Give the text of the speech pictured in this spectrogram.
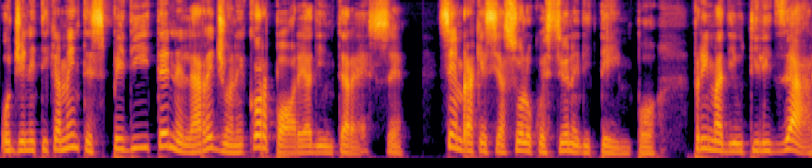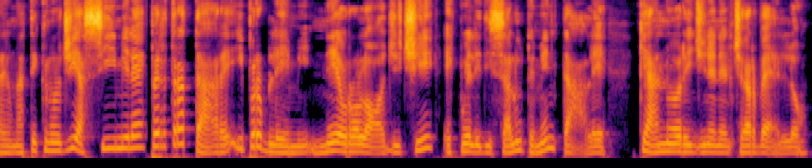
o geneticamente spedite nella regione corporea di interesse. Sembra che sia solo questione di tempo prima di utilizzare una tecnologia simile per trattare i problemi neurologici e quelli di salute mentale che hanno origine nel cervello.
